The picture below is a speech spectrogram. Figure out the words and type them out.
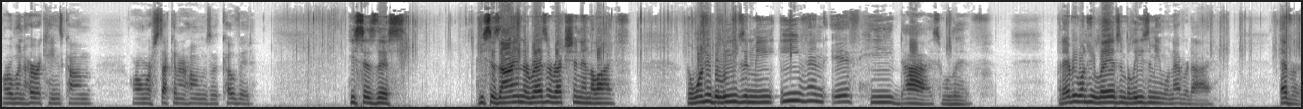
or when hurricanes come, or when we're stuck in our homes with COVID. He says this He says, I am the resurrection and the life. The one who believes in me, even if he dies, will live. But everyone who lives and believes in me will never die. Ever.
